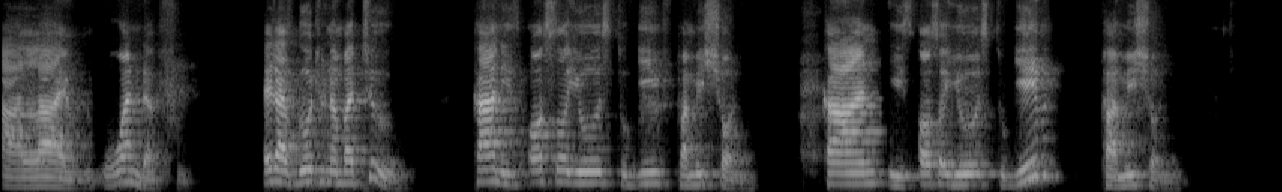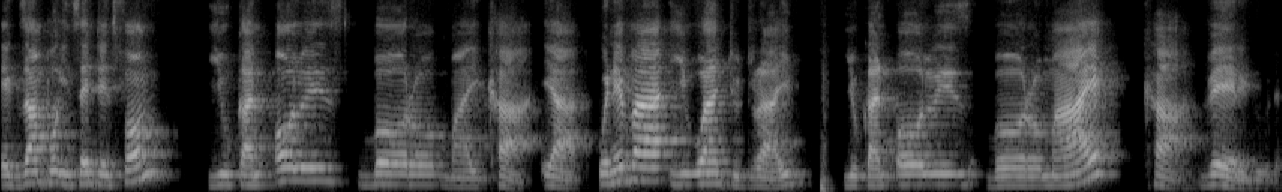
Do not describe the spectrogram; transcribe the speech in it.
a lion. Wonderful. Let us go to number two. Can is also used to give permission. Can is also used to give permission. Example in sentence form, you can always borrow my car. Yeah, whenever you want to drive, you can always borrow my car. Very good.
